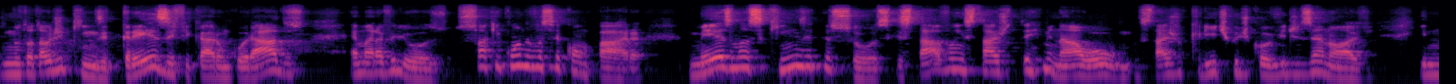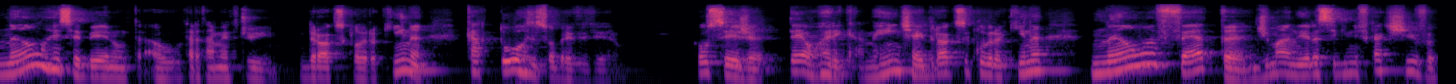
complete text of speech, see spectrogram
no total de 15, 13 ficaram curados, é maravilhoso. Só que quando você compara mesmo as 15 pessoas que estavam em estágio terminal ou estágio crítico de Covid-19 e não receberam o tratamento de hidroxicloroquina, 14 sobreviveram. Ou seja, teoricamente, a hidroxicloroquina não afeta de maneira significativa.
